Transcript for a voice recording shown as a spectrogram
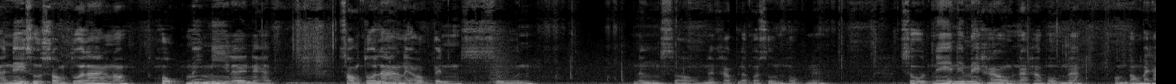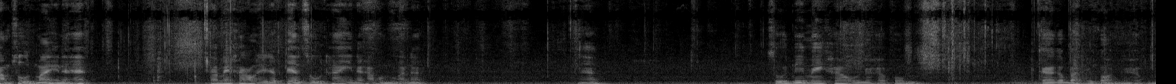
อันนี้สูตรสองตัวล่างเนาะหกไม่มีเลยนะครับสองตัวล่างเนี่ยออกเป็นศูนย์หนึ่งสองนะครับ แล้วก็ศูนย์หกนะ สูตรนี้นี่ไม่เข้านะครับ ผมนะ ผมต้องไปทำสูตรใหม่นะฮะถ้าไม่เข้าเนี่ยจะเปลี่ยนสูตรให้นะครับผมทุกท่านนะ นะครับ สูตรนี้ไม่เข้านะครับผมกากระบาดไว้ก่อนนะครับผม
